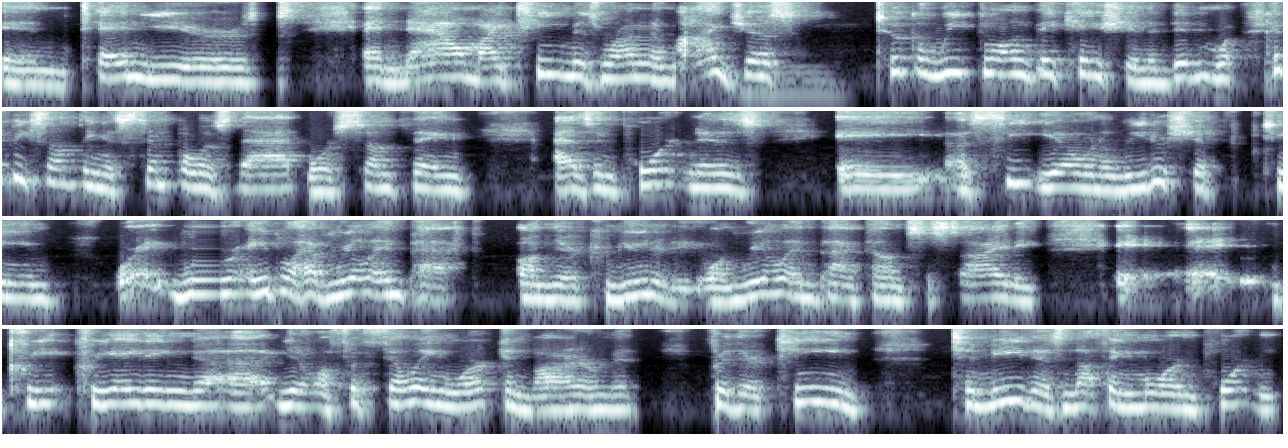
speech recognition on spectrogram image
in 10 years, and now my team is running. I just took a week long vacation and didn't work. It could be something as simple as that, or something as important as a, a CEO and a leadership team were, were able to have real impact on their community or real impact on society, eh, eh, cre- creating uh, you know a fulfilling work environment for their team. To me, there's nothing more important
